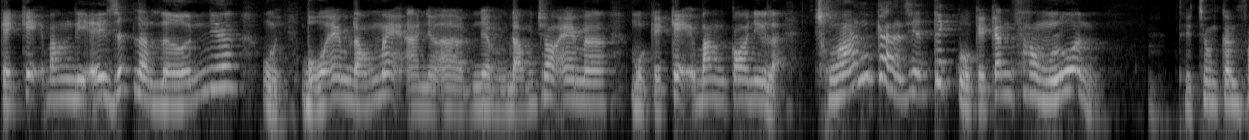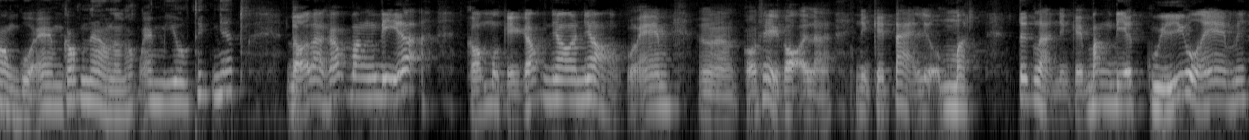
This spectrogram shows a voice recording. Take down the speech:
Cái kệ băng đĩa rất là lớn nhá. Ui bố em đóng mẹ à, nhầm đóng cho em à, một cái kệ băng coi như là choán cả diện tích của cái căn phòng luôn Thế trong căn phòng của em góc nào là góc em yêu thích nhất? Đó là góc băng đĩa. Có một cái góc nho nhỏ của em à, có thể gọi là những cái tài liệu mật, tức là những cái băng đĩa quý của em ấy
